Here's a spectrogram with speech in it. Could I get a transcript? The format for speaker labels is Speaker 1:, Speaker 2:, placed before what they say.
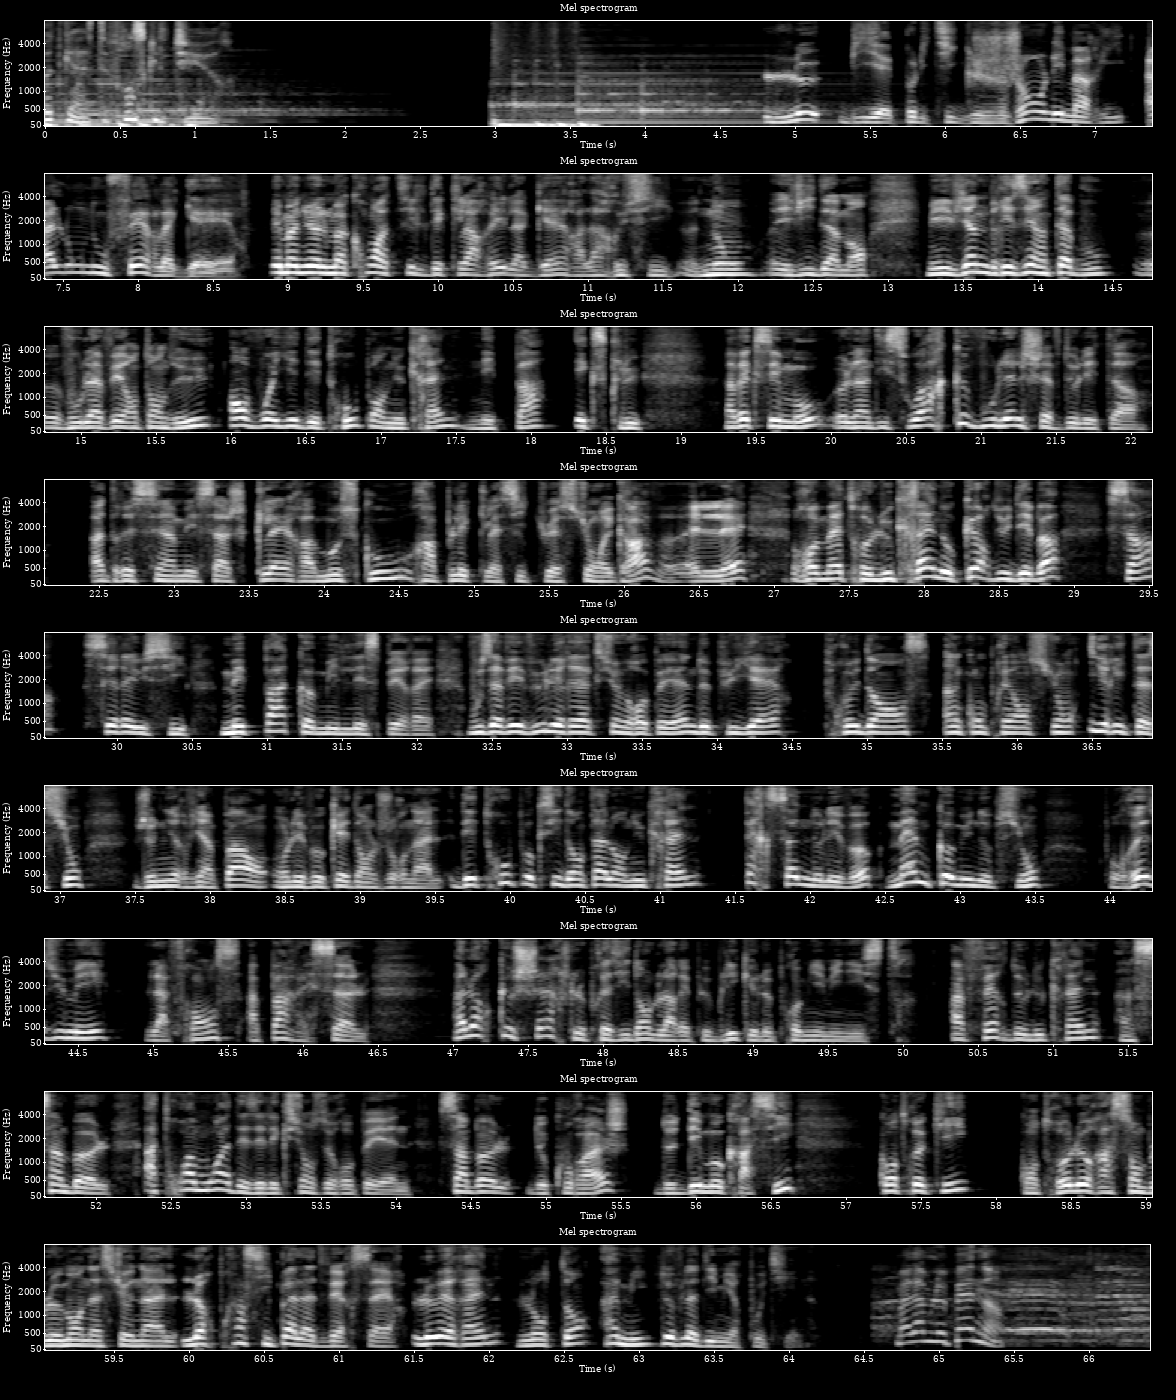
Speaker 1: podcast France Culture.
Speaker 2: Le billet politique Jean Lémarie, allons-nous faire la guerre?
Speaker 3: Emmanuel Macron a-t-il déclaré la guerre à la Russie? Euh, Non, évidemment. Mais il vient de briser un tabou. Euh, vous l'avez entendu, envoyer des troupes en Ukraine n'est pas exclu. Avec ces mots, euh, lundi soir, que voulait le chef de l'État? Adresser un message clair à Moscou, rappeler que la situation est grave, elle l'est, remettre l'Ukraine au cœur du débat, ça, c'est réussi, mais pas comme il l'espérait. Vous avez vu les réactions européennes depuis hier? Prudence, incompréhension, irritation, je n'y reviens pas, on, l'évoquait dans le journal. Des troupes occidentales en Ukraine, personne ne l'évoque, même comme une option. Pour résumer, la France apparaît seule. Alors que cherchent le président de la République et le Premier ministre? À faire de l'Ukraine un symbole, à trois mois des élections européennes, symbole de courage, de démocratie, contre qui? Contre le Rassemblement national, leur principal adversaire, le RN, longtemps ami de Vladimir Poutine.
Speaker 4: Madame Le Pen,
